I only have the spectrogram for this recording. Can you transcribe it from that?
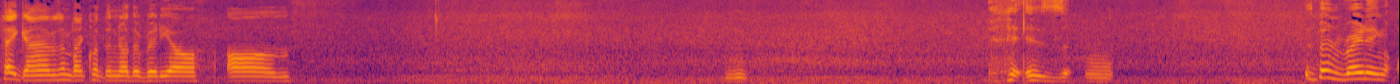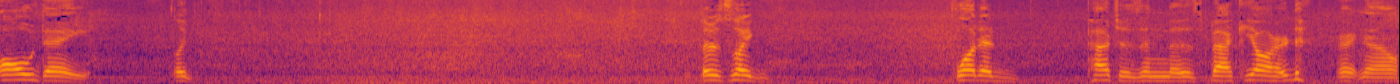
Hey guys, I'm back with another video. Um it is it's been raining all day. Like there's like flooded patches in this backyard right now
